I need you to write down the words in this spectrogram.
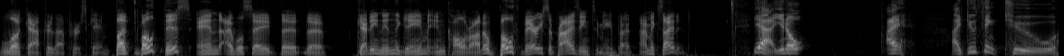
look after that first game. But both this and I will say the the getting in the game in Colorado, both very surprising to me, but I'm excited. Yeah, you know, I I do think too.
